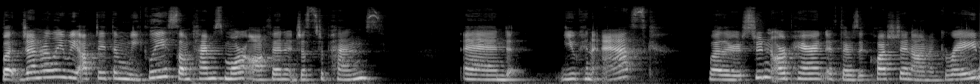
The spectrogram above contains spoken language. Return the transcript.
But generally, we update them weekly, sometimes more often. It just depends. And you can ask whether you're a student or parent if there's a question on a grade,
